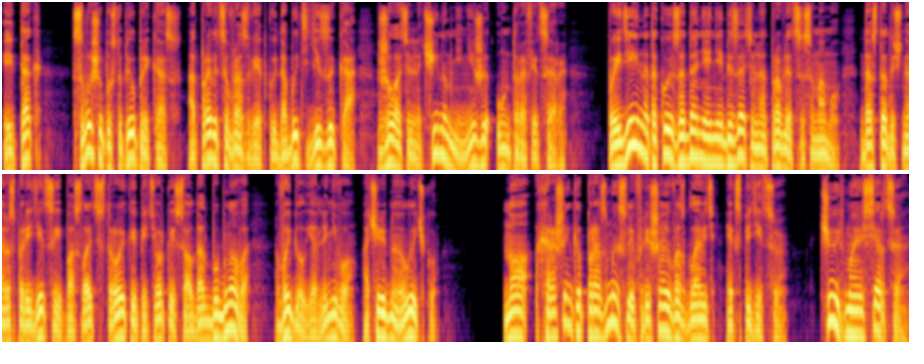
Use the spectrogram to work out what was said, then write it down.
Итак, свыше поступил приказ отправиться в разведку и добыть языка, желательно чином не ниже унтер-офицера. По идее, на такое задание не обязательно отправляться самому. Достаточно распорядиться и послать стройкой пятеркой солдат Бубнова. Выбил я для него очередную лычку. Но, хорошенько поразмыслив, решаю возглавить экспедицию. Чует мое сердце,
